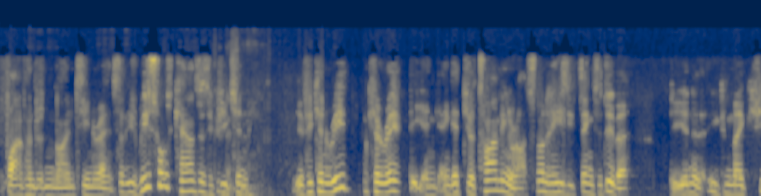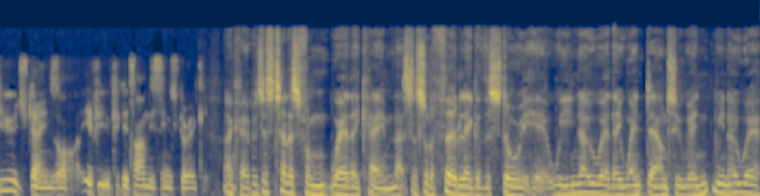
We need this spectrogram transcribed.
519 Rand. So these resource counters, if you can. If you can read correctly and, and get your timing right, it's not an easy thing to do, but you know you can make huge gains if you if you can time these things correctly. Okay, but just tell us from where they came. That's the sort of third leg of the story here. We know where they went down to, and we know where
